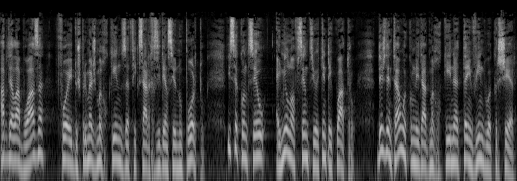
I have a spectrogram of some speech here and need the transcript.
Abdelá Boaza foi dos primeiros marroquinos a fixar residência no Porto. Isso aconteceu em 1984. Desde então, a comunidade marroquina tem vindo a crescer.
